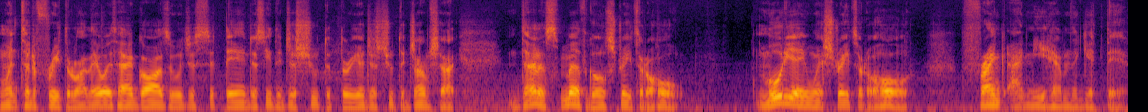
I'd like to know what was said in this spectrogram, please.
went to the free throw line. They always had guards who would just sit there and just either just shoot the three or just shoot the jump shot. Dennis Smith goes straight to the hole. Mudiay went straight to the hole. Frank, I need him to get there.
